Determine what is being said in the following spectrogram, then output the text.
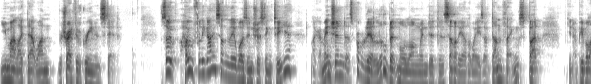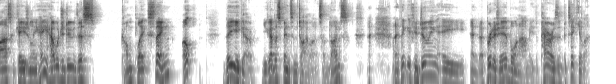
you might like that one, reflective green instead. So, hopefully, guys, something there was interesting to you. Like I mentioned, it's probably a little bit more long winded than some of the other ways I've done things, but, you know, people ask occasionally, hey, how would you do this complex thing? Well, there you go. You got to spend some time on it sometimes. and I think if you're doing a, a British Airborne Army, the Paras in particular,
